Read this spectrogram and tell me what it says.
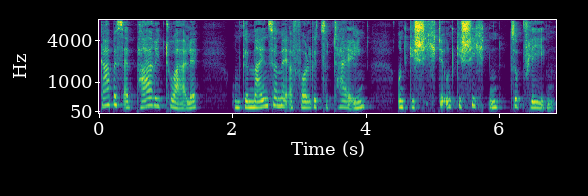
gab es ein paar Rituale, um gemeinsame Erfolge zu teilen und Geschichte und Geschichten zu pflegen.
